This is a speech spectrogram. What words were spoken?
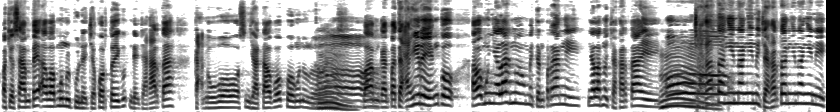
Aja sampai awakmu mlebu nek Jakarta iku nek Jakarta gak nggawa senjata apa-apa ngono lho. Paham kan? Pada akhirnya engko awakmu nyalahno medan perange, nyalahno Jakarta e. Hmm. Jakarta nginang ini, Jakarta nginang ini.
